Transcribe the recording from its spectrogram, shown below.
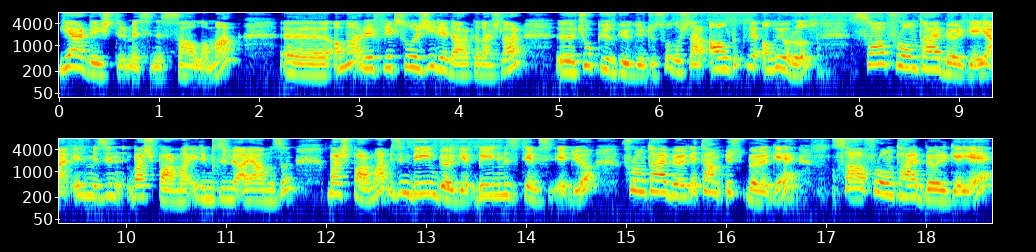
yer değiştirmesini sağlamak. E, ama refleksolojiyle de arkadaşlar e, çok yüz güldürücü sonuçlar aldık ve alıyoruz sağ frontal bölge yani elimizin baş parmağı, elimizin ve ayağımızın baş parmağı bizim beyin bölge, beynimizi temsil ediyor. Frontal bölge tam üst bölge. Sağ frontal bölgeye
